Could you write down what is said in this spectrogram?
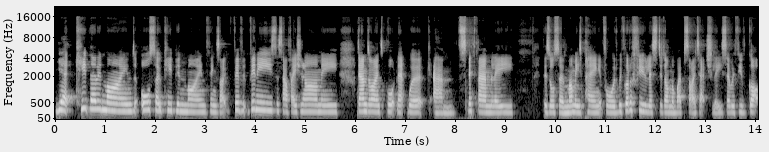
Yeah, keep them in mind. Also, keep in mind things like Vinnie's, the Salvation Army, Dandelion Support Network, um, Smith Family. There's also Mummies Paying It Forward. We've got a few listed on the website actually. So if you've got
